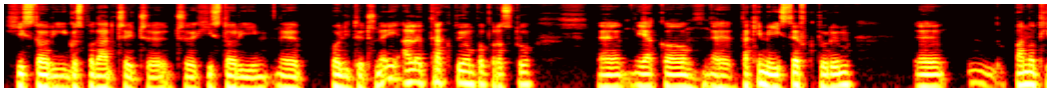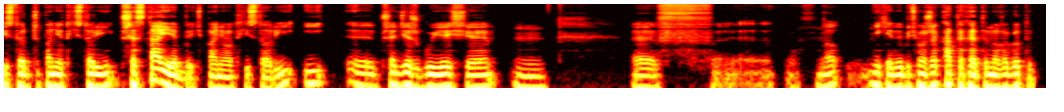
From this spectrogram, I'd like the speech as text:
historii gospodarczej czy, czy historii e, politycznej, ale traktują po prostu jako takie miejsce, w którym pan od historii czy pani od historii przestaje być panią od historii i przedzierzguje się mm, w, no, niekiedy być może katechety nowego typu.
